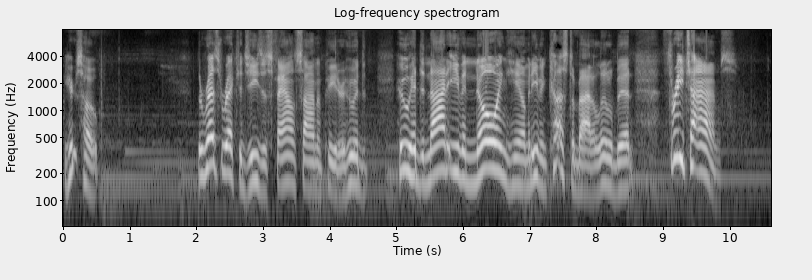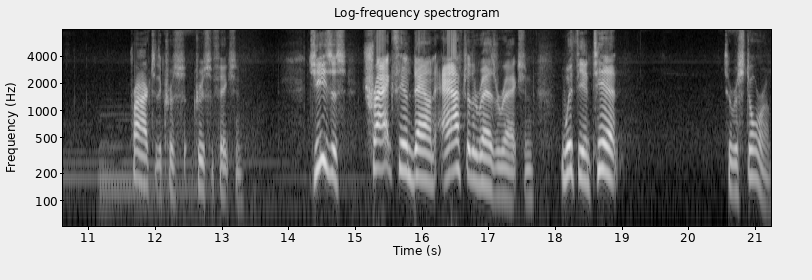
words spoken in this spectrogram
here's hope. The resurrected Jesus found Simon Peter, who had, who had denied even knowing him and even cussed about it a little bit three times prior to the crucifixion. Jesus tracks him down after the resurrection with the intent to restore him.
